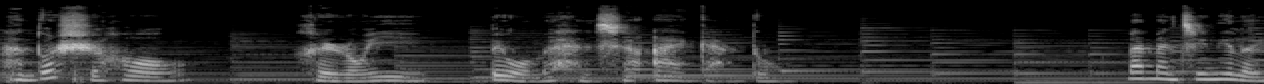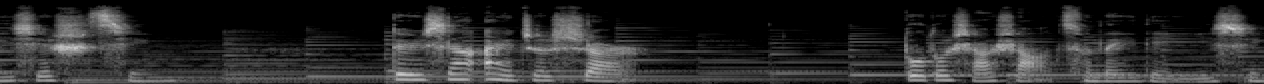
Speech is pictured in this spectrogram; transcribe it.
很多时候，很容易被我们很相爱感动。慢慢经历了一些事情，对于相爱这事儿，多多少少存了一点疑心。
